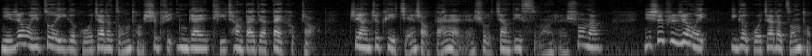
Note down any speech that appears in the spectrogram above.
你认为作为一个国家的总统，是不是应该提倡大家戴口罩，这样就可以减少感染人数、降低死亡人数呢？你是不是认为一个国家的总统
